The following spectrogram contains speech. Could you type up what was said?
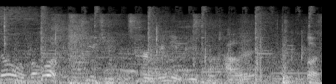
No, but look, it's for many people, Tyler. Look.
